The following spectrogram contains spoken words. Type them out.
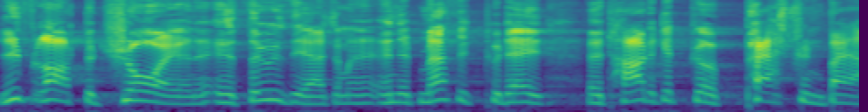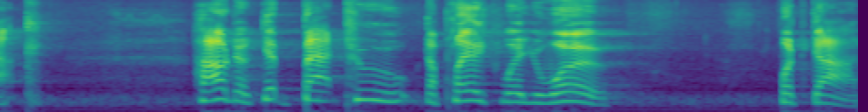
You've lost the joy and the enthusiasm. And this message today is how to get your passion back how to get back to the place where you were with God.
